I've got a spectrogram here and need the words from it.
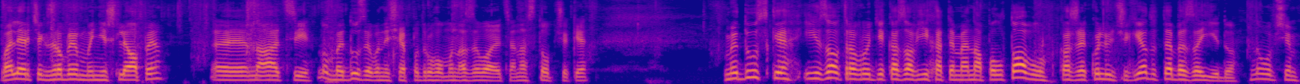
Валерчик зробив мені шляпи е, на ці. Ну, медузи, вони ще по-другому називаються, на стопчики. Медузки. І завтра, вроді, казав, їхатиме на Полтаву. Каже, колючик, я до тебе заїду. Ну, в общем,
